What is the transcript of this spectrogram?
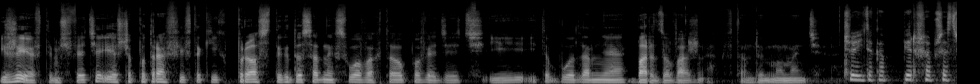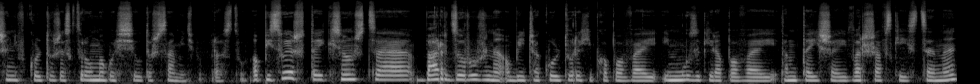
i żyje w tym świecie i jeszcze potrafi w takich prostych, dosadnych słowach to opowiedzieć i, i to było dla mnie bardzo ważne w tamtym momencie. Czyli taka pierwsza przestrzeń w kulturze, z którą mogłeś się utożsamić po prostu. Opisujesz w tej książce bardzo różne oblicza kultury hip-hopowej i muzyki rapowej tamtejszej warszawskiej sceny.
